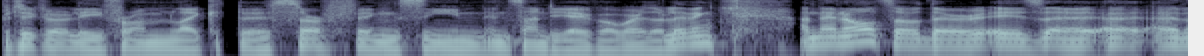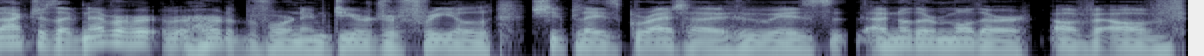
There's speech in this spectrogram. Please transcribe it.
particularly from like the surfing scene in San Diego where they're living. And then also there is a, a, an actress I've never heard, heard of before named Dierdre Friel. She plays Greta, who is another mother of of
